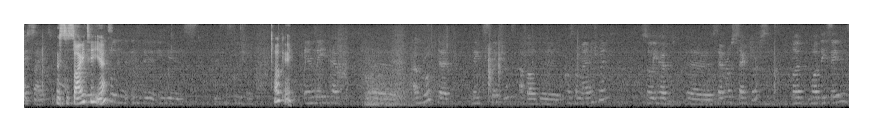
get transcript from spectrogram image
the society. The society, yes. Okay. And they have uh, a group that makes discussions about the coastal management. So you have uh, several sectors, but what they say is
